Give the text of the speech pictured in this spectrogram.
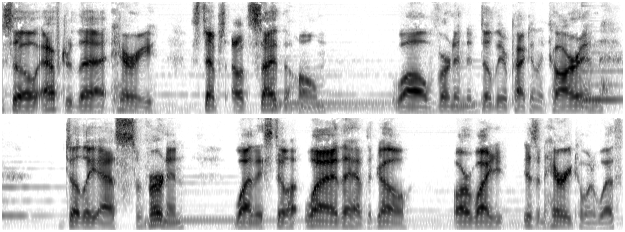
so after that, Harry steps outside the home while Vernon and Dudley are packed in the car, and Dudley asks Vernon why they still why they have to go, or why isn't Harry coming with?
